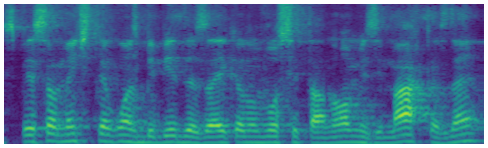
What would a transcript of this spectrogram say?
especialmente tem algumas bebidas aí que eu não vou citar nomes e marcas, né,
